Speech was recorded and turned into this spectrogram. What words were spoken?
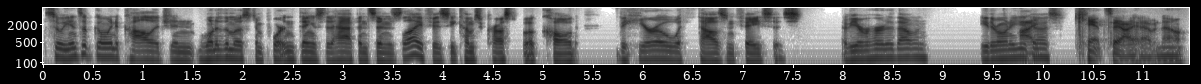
So he ends up going to college. And one of the most important things that happens in his life is he comes across a book called The Hero with a Thousand Faces. Have you ever heard of that one? Either one of you I guys? Can't say I have now.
